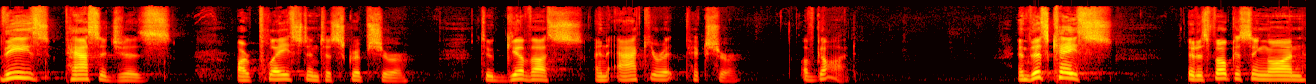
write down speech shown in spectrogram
These passages are placed into Scripture to give us an accurate picture of God. In this case, it is focusing on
